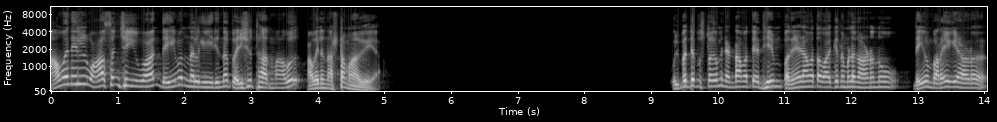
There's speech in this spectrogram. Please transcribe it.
അവനിൽ വാസം ചെയ്യുവാൻ ദൈവം നൽകിയിരുന്ന പരിശുദ്ധാത്മാവ് അവന് നഷ്ടമാകുകയാണ്. ഉൽപ്പത്തി പുസ്തകം രണ്ടാമത്തെ അധ്യയം പതിനേഴാമത്തെ വാക്യം നമ്മൾ കാണുന്നു. ദൈവം പറയുകയാണ്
